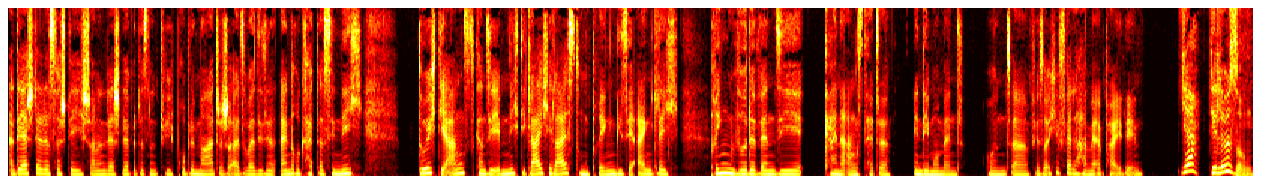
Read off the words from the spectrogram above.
An der Stelle, das verstehe ich schon, an der Stelle wird es natürlich problematisch, also weil sie den Eindruck hat, dass sie nicht durch die Angst kann sie eben nicht die gleiche Leistung bringen, die sie eigentlich bringen würde, wenn sie keine Angst hätte in dem Moment. Und äh, für solche Fälle haben wir ein paar Ideen. Ja, die Lösung.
